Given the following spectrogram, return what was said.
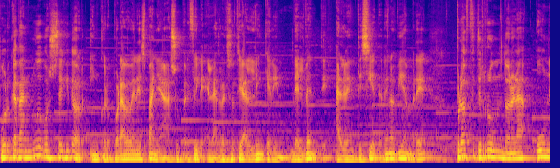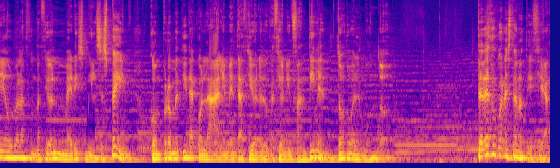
Por cada nuevo seguidor incorporado en España a su perfil en la red social LinkedIn del 20 al 27 de noviembre, Profit Room donará un euro a la Fundación Mary's Mills Spain, comprometida con la alimentación y educación infantil en todo el mundo. Te dejo con esta noticia.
